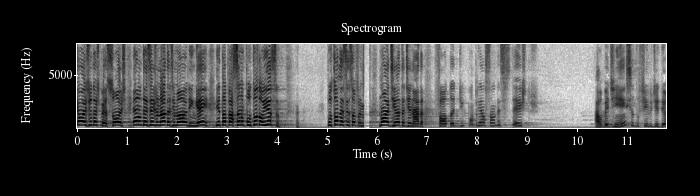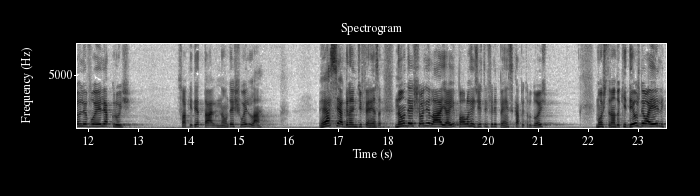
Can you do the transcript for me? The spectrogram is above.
eu ajudo as pessoas, eu não desejo nada de mal a ninguém e estou passando por tudo isso. Por todo esse sofrimento, não adianta de nada. Falta de compreensão desses textos. A obediência do Filho de Deus levou ele à cruz. Só que detalhe, não deixou ele lá. Essa é a grande diferença. Não deixou ele lá. E aí Paulo registra em Filipenses capítulo 2, mostrando que Deus deu a ele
